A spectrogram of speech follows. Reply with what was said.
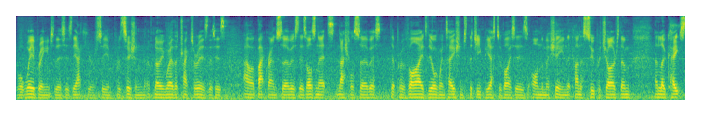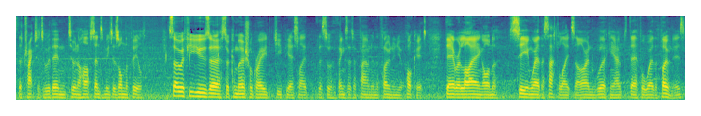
What we're bringing to this is the accuracy and precision of knowing where the tractor is. That is our background service, there's OS Net's national service that provides the augmentation to the GPS devices on the machine that kind of supercharge them and locates the tractor to within two and a half centimetres on the field. So if you use a sort of commercial grade GPS like the sort of things that are found in the phone in your pocket, they're relying on seeing where the satellites are and working out therefore where the phone is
